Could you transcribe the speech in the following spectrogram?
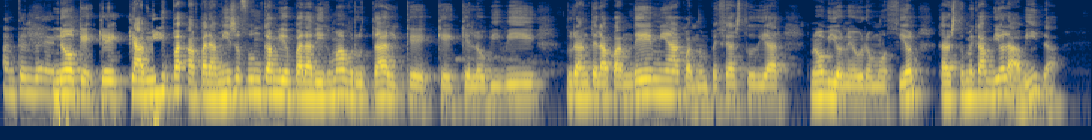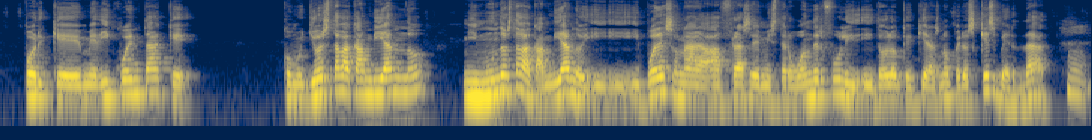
Antes de... No, que, que, a mí, para mí eso fue un cambio de paradigma brutal, que, que, lo viví durante la pandemia, cuando empecé a estudiar ¿no? bioneuromoción. Claro, esto me cambió la vida, porque me di cuenta que como yo estaba cambiando, mi mundo estaba cambiando y, puede sonar a, frase de Mr. Wonderful y, todo lo que quieras, ¿no? Pero es que es verdad. Hmm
